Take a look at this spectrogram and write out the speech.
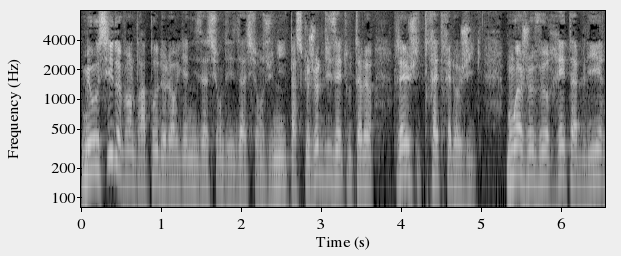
mais aussi devant le drapeau de l'Organisation des Nations Unies, parce que je le disais tout à l'heure, vous savez, je suis très très logique. Moi, je veux rétablir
